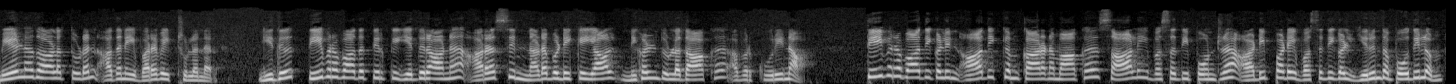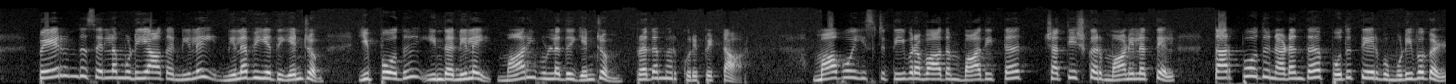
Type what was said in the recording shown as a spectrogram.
மேலதாளத்துடன் அதனை வரவேற்றுள்ளனர். இது தீவிரவாதத்திற்கு எதிரான அரசின் நடவடிக்கையால் நிகழ்ந்துள்ளதாக அவர் கூறினார். தீவிரவாதிகளின் ஆதிக்கம் காரணமாக சாலை வசதி போன்ற அடிப்படை வசதிகள் இருந்தபோதிலும் பேருந்து செல்ல முடியாத நிலை நிலவியது என்றும் இப்போது இந்த நிலை மாறியுள்ளது என்றும் பிரதமர் குறிப்பிட்டார். மாவோயிஸ்ட் தீவிரவாதம் பாதித்த சத்தீஸ்கர் மாநிலத்தில் தற்போது நடந்த பொதுத் தேர்வு முடிவுகள்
